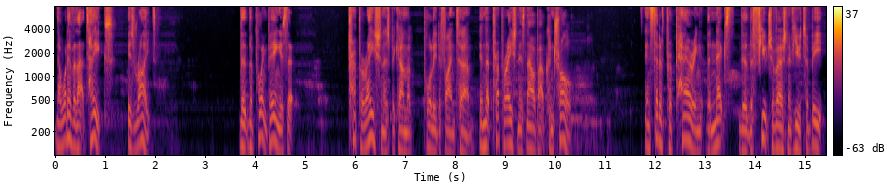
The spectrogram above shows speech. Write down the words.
Now, whatever that takes is right. The, the point being is that preparation has become a poorly defined term, in that preparation is now about control. Instead of preparing the next, the, the future version of you to be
